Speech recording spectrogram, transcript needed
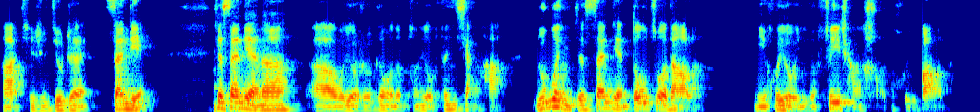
啊，其实就这三点。这三点呢，啊，我有时候跟我的朋友分享哈，如果你这三点都做到了，你会有一个非常好的回报的。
